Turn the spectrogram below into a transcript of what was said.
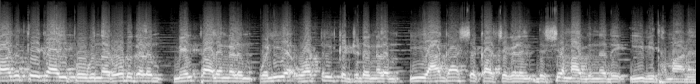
ഭാഗത്തേക്കായി പോകുന്ന റോഡുകളും മേൽപ്പാലങ്ങളും വലിയ ഹോട്ടൽ കെട്ടിടങ്ങളും ഈ ആകാശ കാഴ്ചകളിൽ ദൃശ്യമാകുന്നത് ഈ വിധമാണ്.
